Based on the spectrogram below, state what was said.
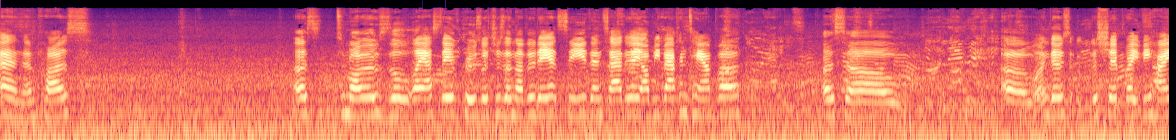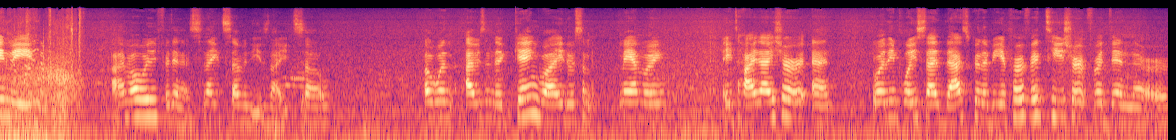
And then plus uh, tomorrow's the last day of cruise, which is another day at sea. Then Saturday I'll be back in Tampa. Uh, so, oh, and there's the ship right behind me. I'm all ready for dinner. It's tonight's 70s night, so. Uh, when I was in the gangway, there was some man wearing a tie-dye shirt, and one of the employees said that's going to be a perfect T-shirt for dinner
